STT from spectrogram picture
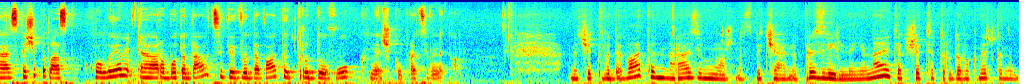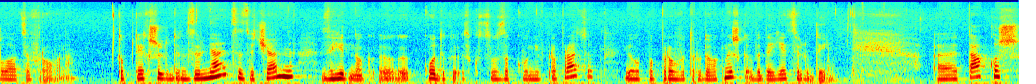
Е, Скажіть, будь ласка, коли е, роботодавцеві видавати трудову книжку працівникам? Значить, видавати наразі можна, звичайно, при звільненні, навіть якщо ця трудова книжка не була оцифрована. Тобто, якщо людина звільняється, звичайно, згідно е, кодексу законів про працю, його паперова трудова книжка видається людині. Також,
